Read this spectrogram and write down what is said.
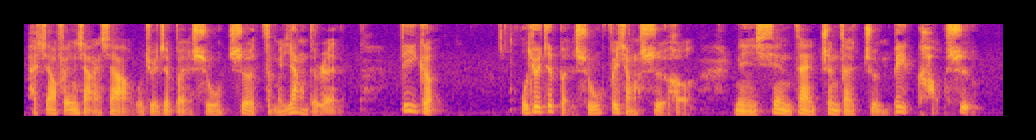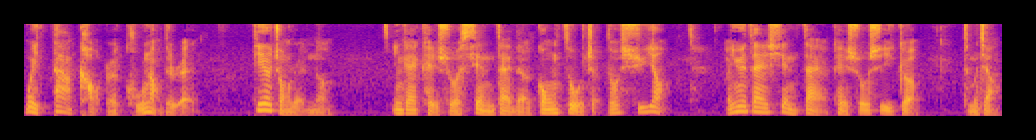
还是要分享一下，我觉得这本书适合怎么样的人。第一个，我觉得这本书非常适合你现在正在准备考试、为大考而苦恼的人。第二种人呢，应该可以说现在的工作者都需要，因为在现在可以说是一个怎么讲？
